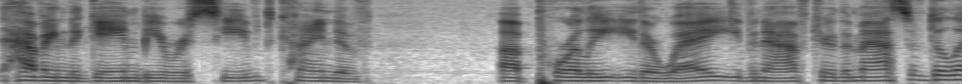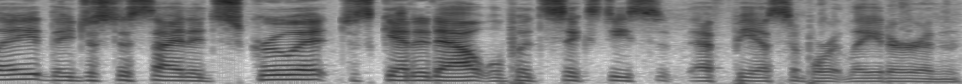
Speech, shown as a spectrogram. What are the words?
having the game be received kind of uh, poorly either way, even after the massive delay, they just decided, screw it, just get it out. We'll put 60 FPS support later and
